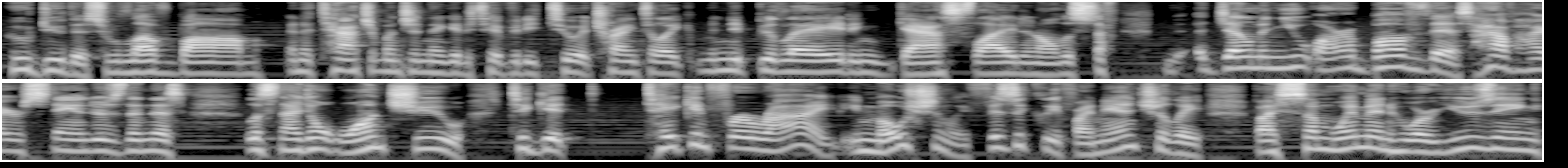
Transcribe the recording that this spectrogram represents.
who do this, who love bomb and attach a bunch of negativity to it, trying to like manipulate and gaslight and all this stuff. Gentlemen, you are above this. Have higher standards than this. Listen, I don't want you to get taken for a ride emotionally, physically, financially by some women who are using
